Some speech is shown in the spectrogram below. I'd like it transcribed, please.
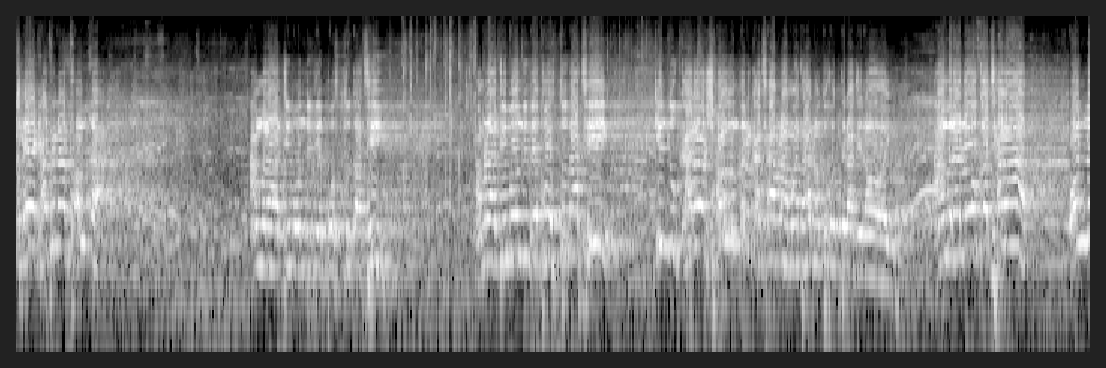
শেখ হাসিনা সলজা আমরা জীবন দিতে প্রস্তুত আছি। আমরা জীবন দিতে প্রস্তুত আছি, কিন্তু কারও ষড়যন্ত্রের কাছে আমরা মাথা নত করতে রাজি নই। আমরা নৌকা ছাড়া অন্য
